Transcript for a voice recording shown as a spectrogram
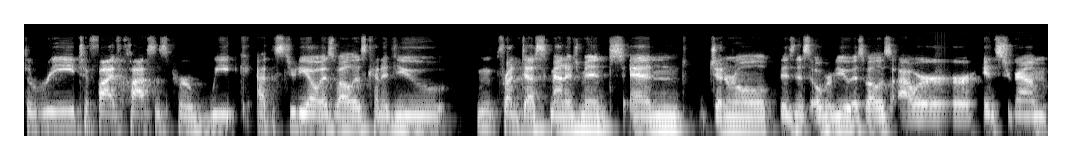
three to five classes per week at the studio, as well as kind of do front desk management and general business overview, as well as our Instagram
